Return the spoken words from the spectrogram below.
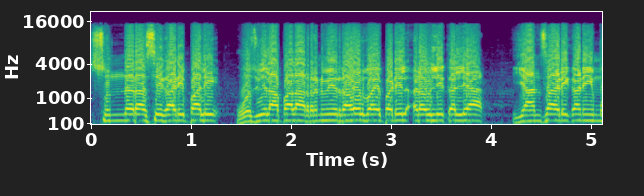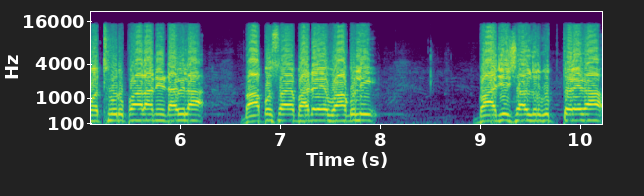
सुंदर अशी गाडी पाली उजवीला पाला रणवीर राहुलबाई पाटील अडवली कल्याण. यांच्या ठिकाणी मथुर पाल आणि डावीला बापूसाहेब भाडळे वाघुली बाजी शालदुर्गुप तळेगाव.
